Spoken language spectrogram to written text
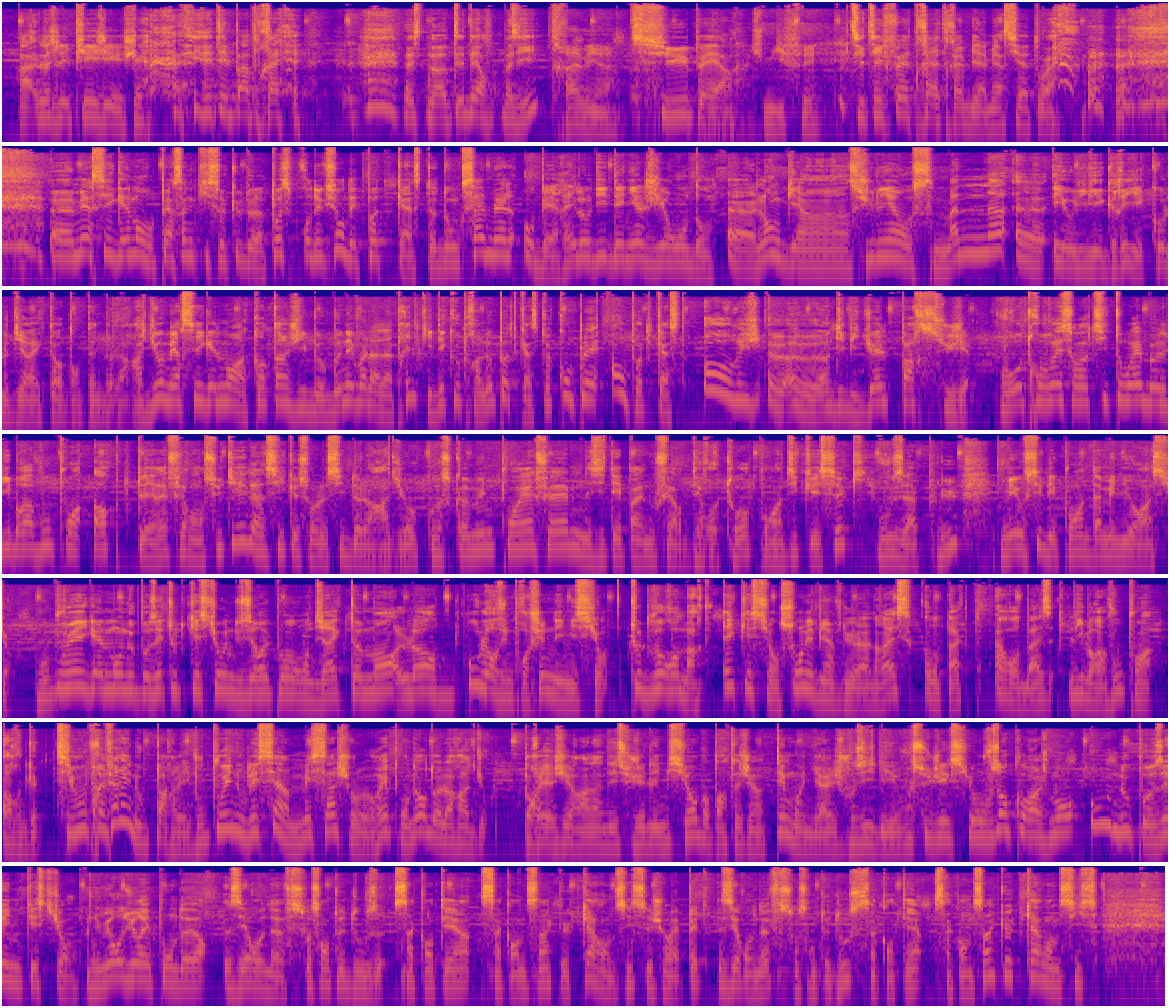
Ah, là, je l'ai piégé. Il n'était pas prêt. Non, t'énerve. Vas-y. Très bien. Super. Je m'y fais. Tu t'y fais très très bien. Merci à toi. Euh, merci également aux personnes qui s'occupent de la post-production des podcasts. Donc Samuel Aubert, Elodie Daniel Girondon, euh, Languin, Julien Haussmann euh, et Olivier Grieco, le directeur d'antenne de la radio. Merci également à Quentin Gibaud, bénévole à l'April, qui découpera le podcast complet en podcast individuel par sujet. Vous retrouverez sur notre site web libravou.org toutes les références utiles ainsi que sur le site de la radio causecommune.fm. N'hésitez pas à nous faire des retours pour indiquer ce qui vous a plu, mais aussi des points d'amélioration. Vous pouvez également nous poser toutes questions et nous y répondrons directement lors ou lors d'une prochaine émission. Toutes vos remarques et questions sont les bienvenues à l'adresse contact@libravou.org. Si vous préférez nous parler, vous pouvez nous laisser un message sur le répondeur de la radio. Pour réagir à l'un des sujets de l'émission, pour partager un témoignage, vos idées, vos suggestions, vos encouragements ou nous poser une question. Numéro du répondeur 09 72 51 55 46. Je répète 09 72 51 55 46.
